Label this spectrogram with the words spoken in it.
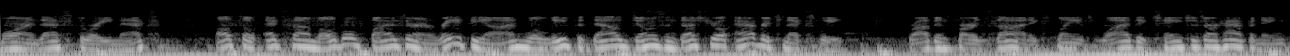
More on that story next. Also, ExxonMobil, Pfizer, and Raytheon will leave the Dow Jones Industrial Average next week. Roben Farzad explains why the changes are happening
